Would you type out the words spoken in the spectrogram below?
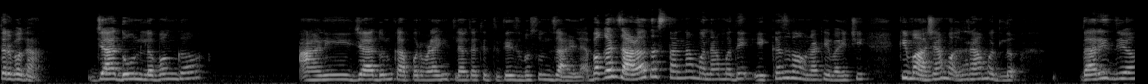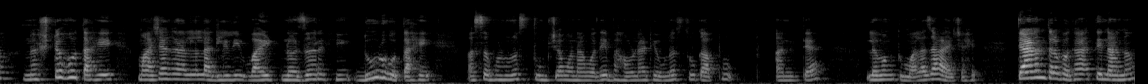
तर बघा ज्या दोन लवंग आणि ज्या दोन कापरवड्या घेतल्या होत्या त्या तिथेच बसून जाळल्या. बघा जाळत असताना मनामध्ये एकच भावना ठेवायची की माझ्या घरामधलं दारिद्र्य नष्ट होत आहे माझ्या घराला लागलेली वाईट नजर ही दूर होत आहे असं म्हणूनच तुमच्या मनामध्ये भावना ठेवूनच तो कापू आणि त्या लवंग तुम्हाला जाळायचे आहेत. त्यानंतर बघा ते नाणं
